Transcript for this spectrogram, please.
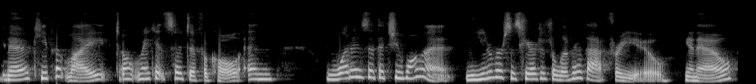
you know, keep it light. Don't make it so difficult. And what is it that you want? The universe is here to deliver that for you. You know,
